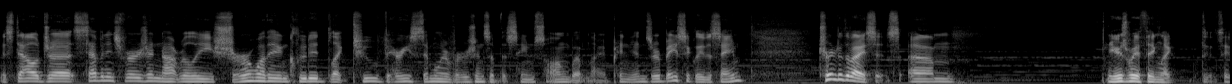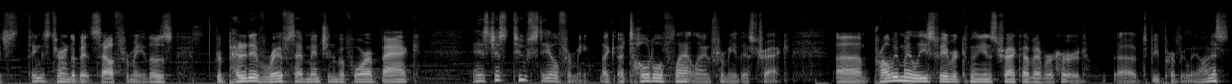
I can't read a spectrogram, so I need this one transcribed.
Nostalgia 7 inch version, not really sure why they included like two very similar versions of the same song, but my opinions are basically the same. Turn to the Vices. Um, here's where thing like things turned a bit south for me. Those repetitive riffs I've mentioned before are back, and it's just too stale for me. Like a total flatline for me, this track. Uh, probably my least favorite Chameleons track I've ever heard, uh, to be perfectly honest.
